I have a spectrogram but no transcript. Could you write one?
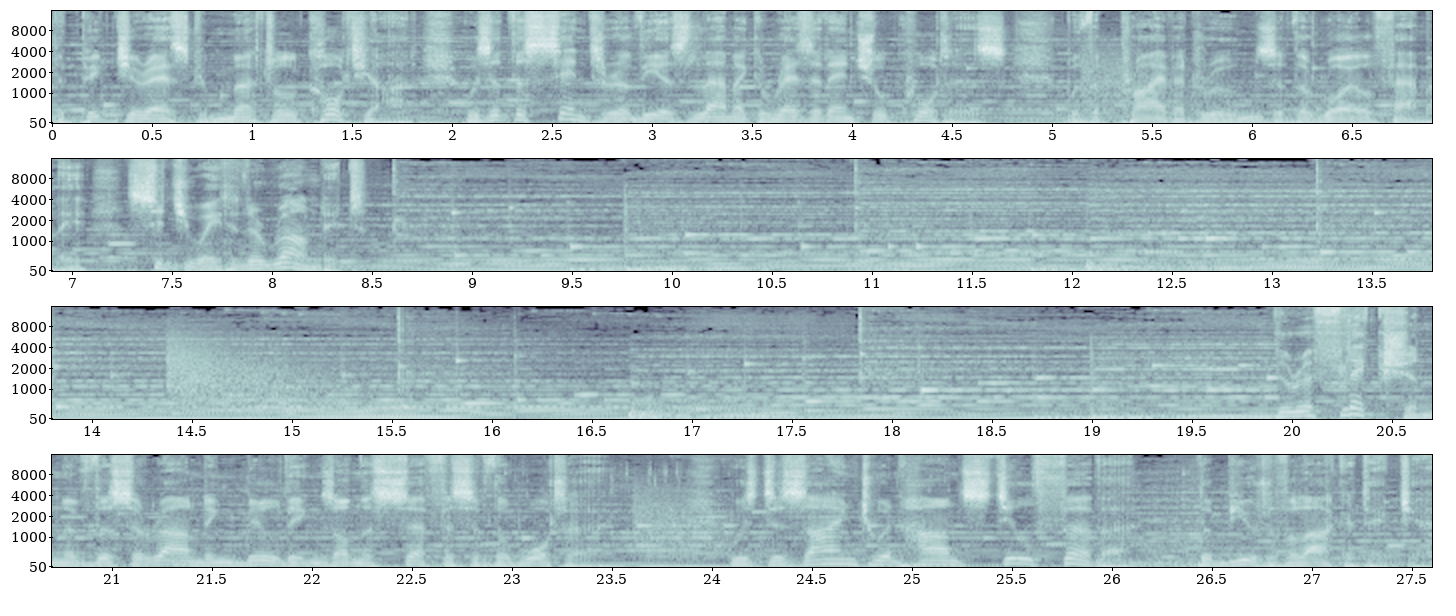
The picturesque Myrtle Courtyard was at the centre of the Islamic residential quarters, with the private rooms of the royal family situated around it. The reflection of the surrounding buildings on the surface of the water was designed to enhance still further the beautiful architecture.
